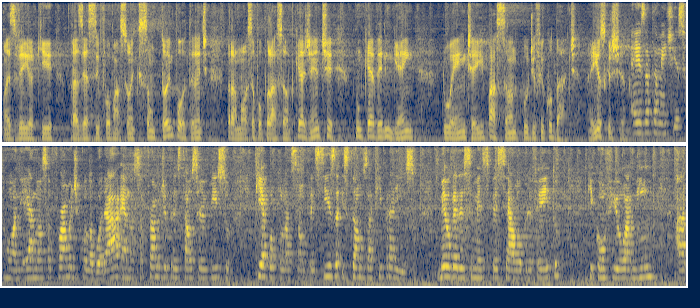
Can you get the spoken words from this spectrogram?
mas veio aqui trazer essas informações que são tão importantes para a nossa população, porque a gente não quer ver ninguém doente aí passando por dificuldade. É isso, Cristina? É exatamente isso, Rony. É a nossa forma de colaborar, é a nossa forma de prestar o serviço que a população precisa. Estamos aqui para isso. Meu agradecimento especial ao prefeito que confiou a mim a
